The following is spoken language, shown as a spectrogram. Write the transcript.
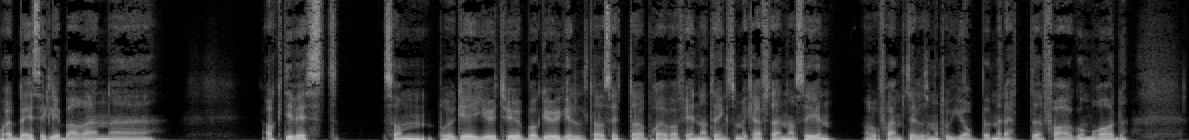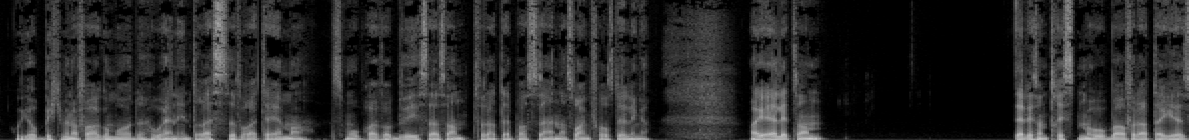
Hun er basically bare en uh, aktivist som bruker YouTube og Google til å sitte og prøve å finne ting som bekrefter hennes syn, og hun fremstiller som at hun jobber med dette fagområdet. Hun jobber ikke med noe fagområde, hun har en interesse for et tema som hun prøver å bevise er sant, fordi at det passer hennes vrangforestillinger. Og jeg er litt sånn Det er litt sånn trist med henne, bare fordi at jeg har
